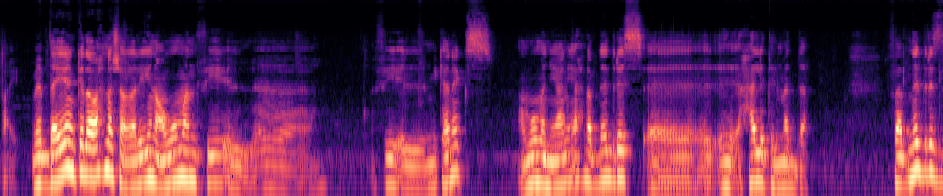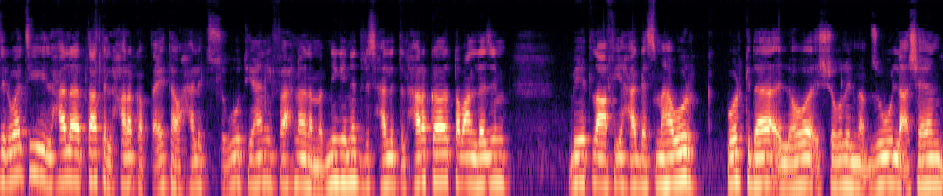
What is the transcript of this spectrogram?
طيب مبدئيا كده وإحنا شغالين عموما في ال آه، في ال mechanics عموما يعني إحنا بندرس آه، حالة المادة. فبندرس دلوقتي الحالة بتاعة الحركة بتاعتها وحالة الثبوت يعني فاحنا لما بنيجي ندرس حالة الحركة طبعا لازم بيطلع في حاجة اسمها work work ده اللي هو الشغل المبذول عشان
